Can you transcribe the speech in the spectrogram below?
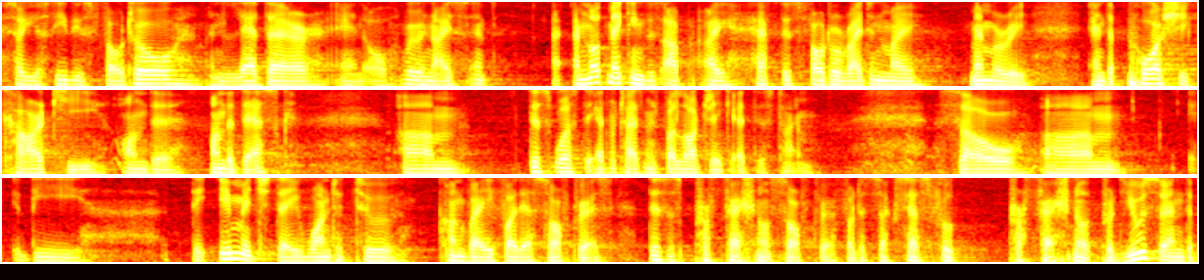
so you see this photo and leather and all very nice. And I'm not making this up. I have this photo right in my memory and a Porsche car key on the, on the desk. Um, this was the advertisement for Logic at this time. So um, the, the image they wanted to convey for their software is this is professional software for the successful professional producer, and the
